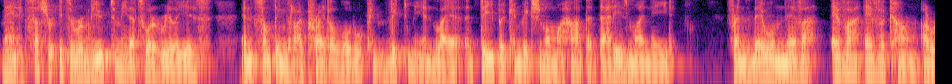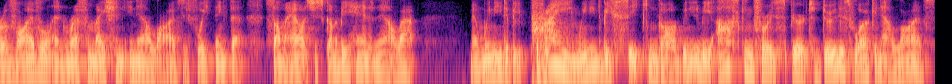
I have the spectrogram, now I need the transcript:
man, it's such a it's a rebuke to me. That's what it really is. And it's something that I pray the Lord will convict me and lay a, a deeper conviction on my heart that that is my need. Friends, there will never, ever, ever come a revival and reformation in our lives if we think that somehow it's just going to be handed in our lap. Man, we need to be praying. We need to be seeking God. We need to be asking for His Spirit to do this work in our lives.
